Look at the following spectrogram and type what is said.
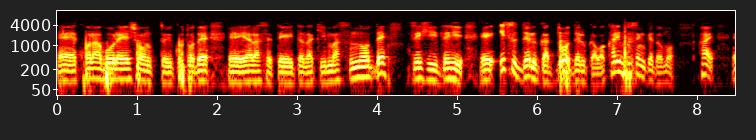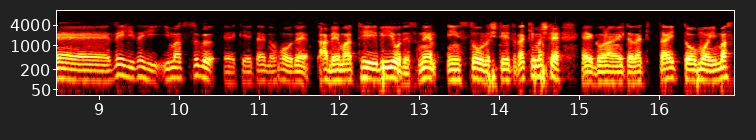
えコラボレーションということで、えやらせていただきますので、ぜひぜひ、えいつ出るかどう出るかわかりませんけども、はい、えー、ぜひぜひ、今すぐ、えー、携帯の方で、アベマ TV をですね、インストールしていただきまして、えー、ご覧いただきたいと思います。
